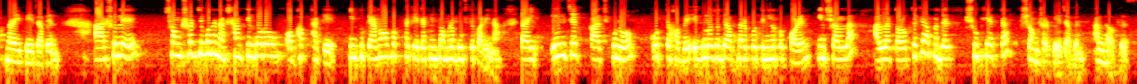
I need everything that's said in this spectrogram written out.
আপনারাই পেয়ে যাবেন। আসলে সংসার জীবনে না শান্তির বড় অভাব থাকে, কিন্তু কেন অভাব থাকে এটা কিন্তু আমরা বুঝতে পারি না। তাই এই যে কাজগুলো করতে হবে, এগুলো যদি আপনারা প্রতিনিয়ত করেন ইনশাল্লাহ আল্লাহর তরফ থেকে আপনাদের সুখী একটা সংসার পেয়ে যাবেন। আল্লাহ হাফেজ।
